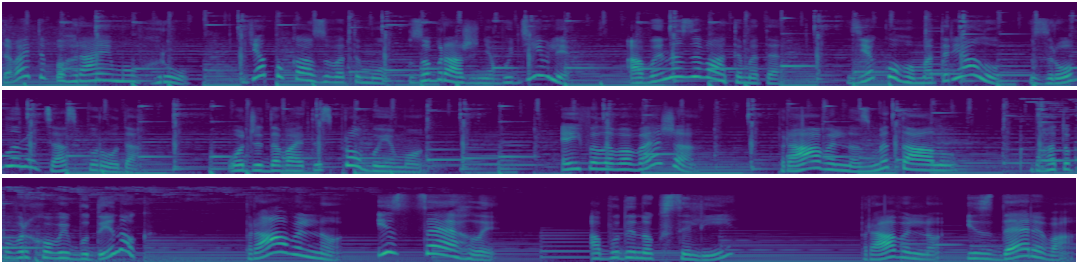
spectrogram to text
Давайте пограємо в гру. Я показуватиму зображення будівлі, а ви називатимете, з якого матеріалу зроблена ця споруда. Отже, давайте спробуємо. Ейфелева вежа? Правильно, з металу. Багатоповерховий будинок? Правильно, із цегли. А будинок в селі? Правильно, із дерева.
